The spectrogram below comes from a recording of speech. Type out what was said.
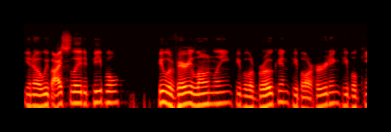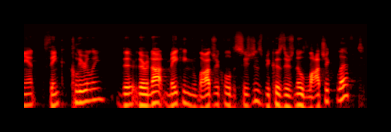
You know, we've isolated people. People are very lonely. People are broken. People are hurting. People can't think clearly. They're, they're not making logical decisions because there's no logic left.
